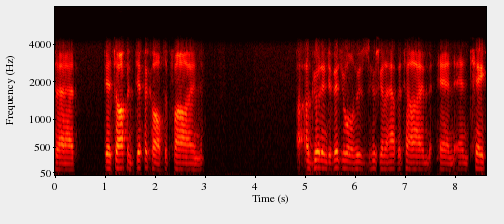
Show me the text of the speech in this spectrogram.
that it's often difficult to find a good individual who's who's going to have the time and and take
